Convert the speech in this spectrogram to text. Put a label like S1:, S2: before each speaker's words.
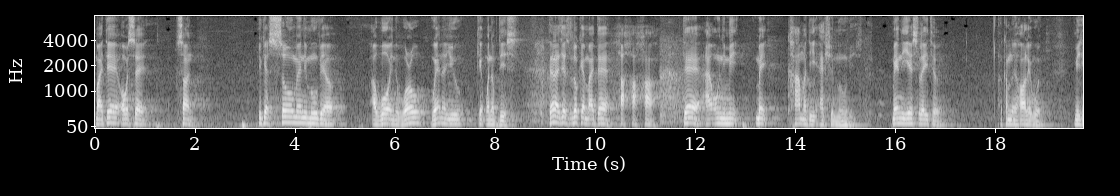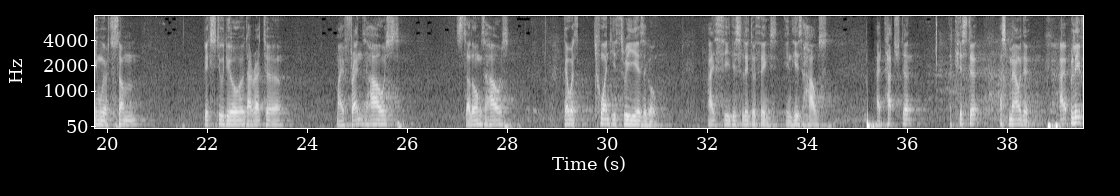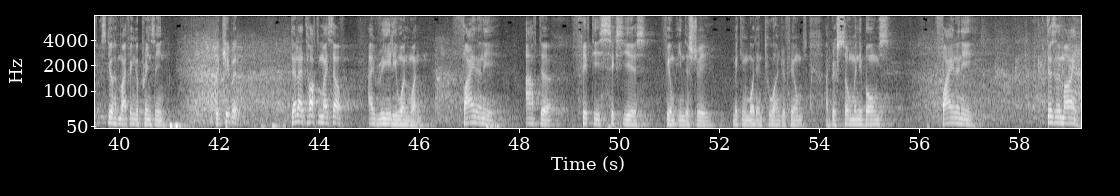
S1: My dad always said, son, you get so many movie award in the world. When are you get one of these? then I just look at my dad, ha ha ha. Dad, I only make, make comedy action movies. Many years later, I come to Hollywood, meeting with some big studio director, my friend's house, Stallone's house. That was 23 years ago. I see these little things in his house. I touched it, I kissed it, I smelled it. I believe still have my fingerprints in. They keep it. Then I talk to myself, I really want one. Finally, after 56 years film industry, making more than 200 films, I break so many bones. Finally, this is mine.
